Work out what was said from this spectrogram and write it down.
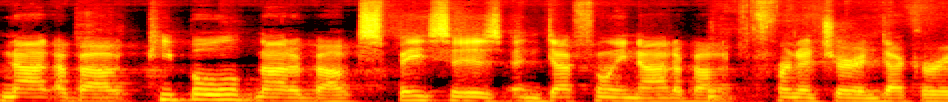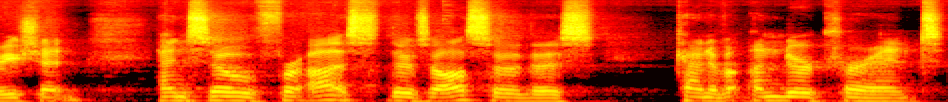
not about people, not about spaces, and definitely not about furniture and decoration. And so for us, there's also this kind of undercurrent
